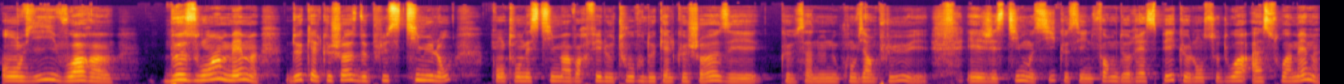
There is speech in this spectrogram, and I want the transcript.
envie, voire euh, besoin même de quelque chose de plus stimulant quand on estime avoir fait le tour de quelque chose et que ça ne nous convient plus. Et, j'estime aussi que c'est une forme de respect que l'on se doit à soi-même,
